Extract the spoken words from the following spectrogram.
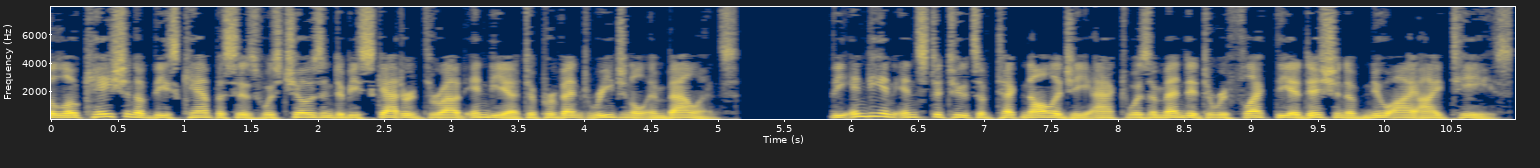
The location of these campuses was chosen to be scattered throughout India to prevent regional imbalance. The Indian Institutes of Technology Act was amended to reflect the addition of new IITs.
